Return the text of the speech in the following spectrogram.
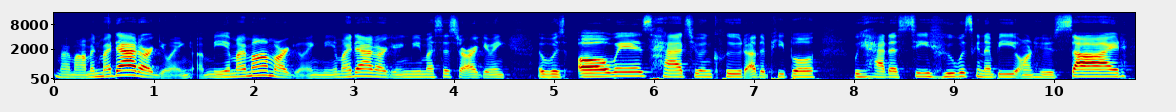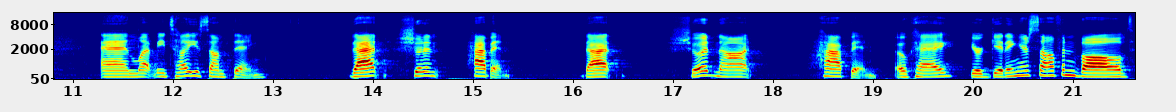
my mom and my dad arguing uh, me and my mom arguing me and my dad arguing me and my sister arguing. It was always had to include other people. We had to see who was going to be on whose side. And let me tell you something that shouldn't happen. That should not happen, okay? You're getting yourself involved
